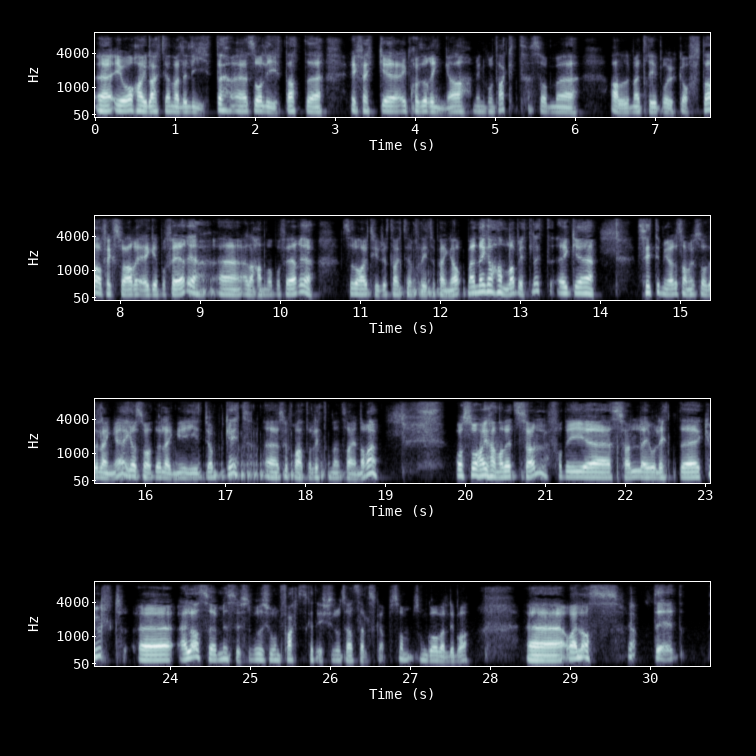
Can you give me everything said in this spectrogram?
Eh, I år har jeg lagt igjen veldig lite. Så lite at jeg, fikk, jeg prøvde å ringe min kontakt, som eh, alle vi tre bruker ofte, og fikk svaret jeg er på ferie. Eh, eller han var på ferie. Så da har jeg tydeligvis lagt igjen for lite penger. Men jeg har handla bitte litt. Jeg eh, sitter mye av det samme jeg har sittet lenge. Jeg har sittet lenge i Jumpgate. Eh, Jeg skal prate litt om den senere. Og så har jeg handla litt sølv, fordi eh, sølv er jo litt eh, kult. Eh, ellers er min største posisjon faktisk et ikke-notert selskap, som, som går veldig bra. Eh, og ellers, ja, det,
